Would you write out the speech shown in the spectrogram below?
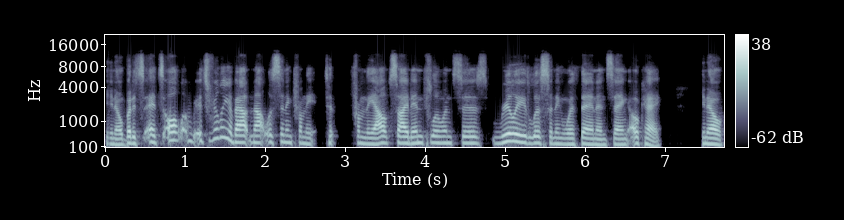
You know, but it's it's all it's really about not listening from the to, from the outside influences, really listening within and saying, okay, you know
